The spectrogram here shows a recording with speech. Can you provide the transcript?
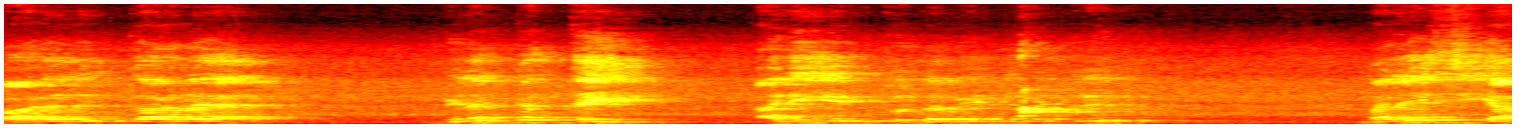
பாடலுக்கான விளக்கத்தை அடியேன் சொல்ல வேண்டும் என்று மலேசியா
